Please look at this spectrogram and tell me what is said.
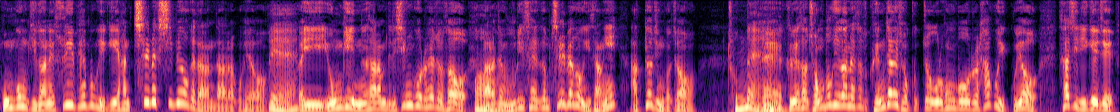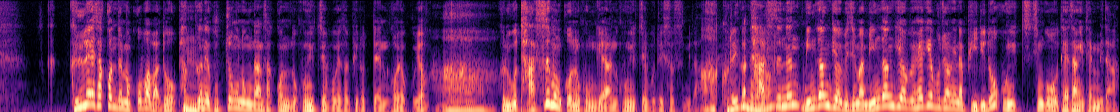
공공기관의 수입 회복액이 한 712억에 달한다라고 해요. 예. 그러니까 이 용기 있는 사람들이 신고를 해줘서 어. 말하자면 우리 세금 700억 이상이 아 껴진 거죠. 좋네. 네. 그래서 정부기관에서도 굉장히 적극적으로 홍보를 하고 있고요. 사실 이게 이제 근래 사건들만 꼽아봐도 박근혜 음. 국정농단 사건도 공익제보에서 비롯된 거였고요. 아. 그리고 다스 문건을 공개한 공익제보도 있었습니다. 아, 그랬네요. 그러니까 다스는 민간 기업이지만 민간 기업의 회계 부정이나 비리도 공익 신고 대상이 됩니다.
